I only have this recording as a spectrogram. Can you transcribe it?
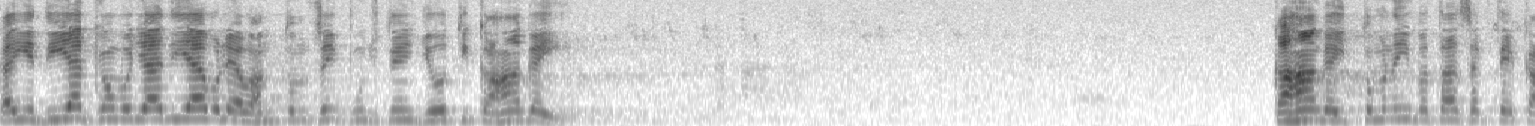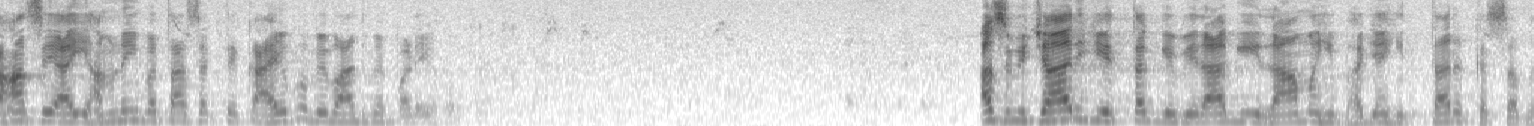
कहा, ये दिया क्यों बुझा दिया? बोले, अब हम तुमसे ही पूछते हैं, ज्योति कहाँ गई? कहाँ गई? तुम नहीं बता सकते। कहाँ से आई? हम नहीं बता सकते। काहे को विवाद में पड़े हो? अस विचार ये तज्ञ विरागी, राम ही भज ही तर्क सब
